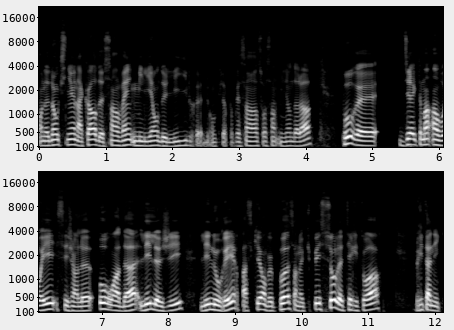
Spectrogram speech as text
on a donc signé un accord de 120 millions de livres, donc à peu près 160 millions de dollars, pour directement envoyer ces gens-là au Rwanda, les loger, les nourrir, parce qu'on ne veut pas s'en occuper sur le territoire britannique.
